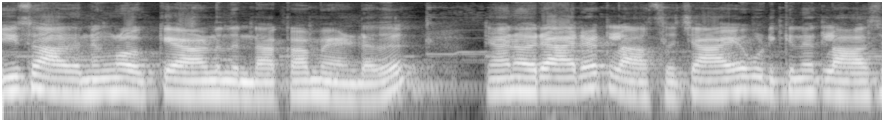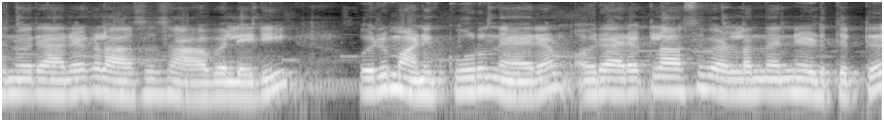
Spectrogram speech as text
ഈ സാധനങ്ങളൊക്കെയാണ് ഇത് ഉണ്ടാക്കാൻ വേണ്ടത്. ഞാൻ ഒരര ഗ്ലാസ് ചായ കുടിക്കുന്ന ഗ്ലാസ്സിന് ഒരര ഗ്ലാസ് സാവലരി ഒരു മണിക്കൂർ നേരം ഒരര ഗ്ലാസ് വെള്ളം തന്നെ എടുത്തിട്ട്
